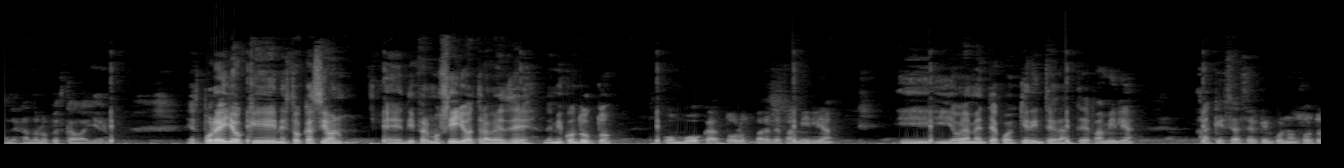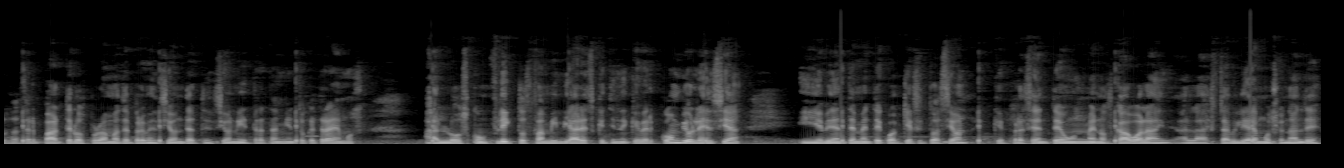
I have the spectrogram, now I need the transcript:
Alejandro López Caballero. Es por ello que en esta ocasión eh, Dif Hermosillo a través de, mi conducto convoca a todos los padres de familia y, y, obviamente a cualquier integrante de familia a que se acerquen con nosotros a ser parte de los programas de prevención, de atención y tratamiento que traemos a los conflictos familiares que tienen que ver con violencia y evidentemente cualquier situación que presente un menoscabo a la, estabilidad emocional de,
